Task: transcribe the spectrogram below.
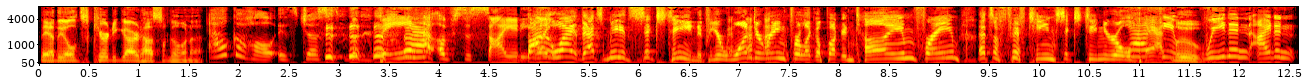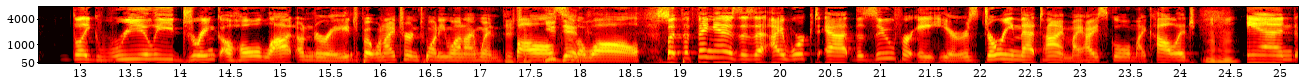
they have the old security guard hustle going on. alcohol is just the bane of society. By the way, that's me at 16. If you're wondering for like a fucking time frame, that's a 15, 16 year old yeah, Pat see, move. we didn't. I didn't like really drink a whole lot underage, but when I turned 21, I went Did balls You to the wall. But the thing is, is that I worked at the zoo for eight years during that time, my high school, my college, Mm-hmm. and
